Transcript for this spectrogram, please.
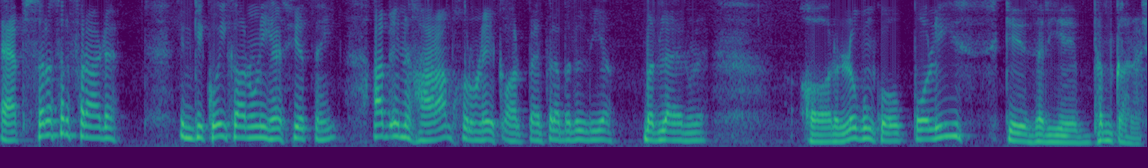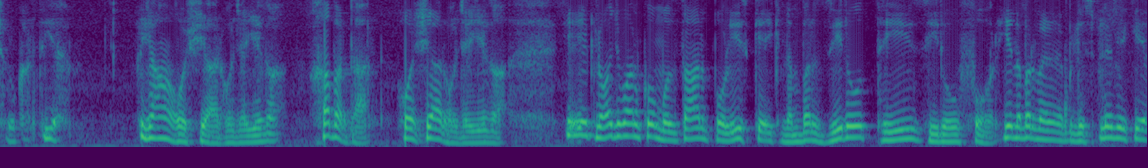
ایپ سراسر فراڈ ہے۔ ان کی کوئی قانونی حیثیت نہیں۔ اب ان حرام خوروں نے ایک اور پیترا بدل دیا بدلا ہے انہوں نے۔ اور لوگوں کو پولیس کے ذریعے دھمکانا شروع کر دیا ہے۔ یہاں ہوشیار ہو جائیے گا خبردار ہوشیار ہو جائیے گا۔ کہ ایک نوجوان کو ملتان پولیس کے ایک number zero three zero four, یہ نمبر میں نے ابھی ڈسپلے بھی کیا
